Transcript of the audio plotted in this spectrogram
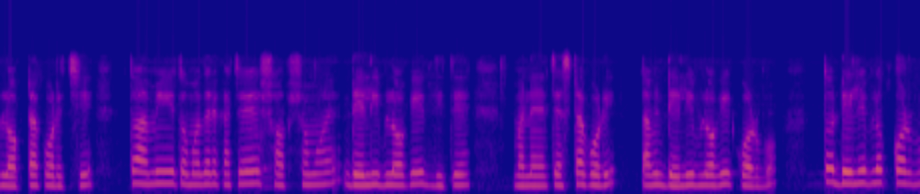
ব্লগটা করেছি। তো আমি তোমাদের কাছে সব সময় ডেলি ব্লগে দিতে মানে চেষ্টা করি। তো আমি ডেলি ব্লগই করব। তো ডেলি ব্লগ করব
